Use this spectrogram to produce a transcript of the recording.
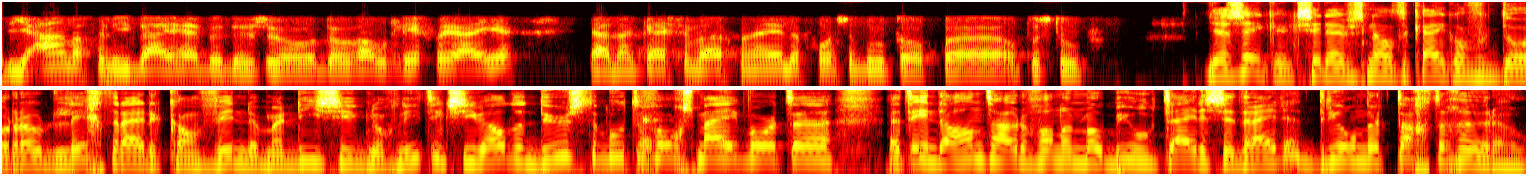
je aandacht er niet bij hebben, dus door, door rood licht rijden, ja, dan krijg je wel echt een hele forse boete op, op de stoep. Jazeker, ik zit even snel te kijken of ik door rood lichtrijden kan vinden, maar die zie ik nog niet. Ik zie wel de duurste boete volgens mij wordt uh, het in de hand houden van een mobiel tijdens het rijden, 380 euro.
